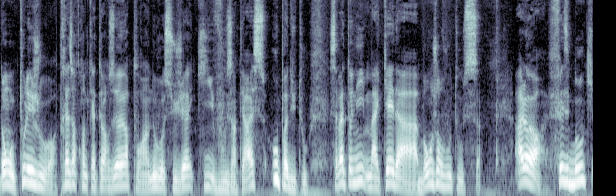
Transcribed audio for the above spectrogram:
Donc tous les jours, 13h30, 14h, pour un nouveau sujet qui vous intéresse ou pas du tout. Ça va Tony Makeda, bonjour vous tous. Alors, Facebook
